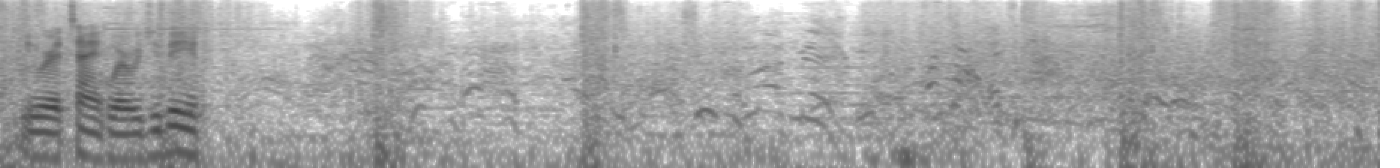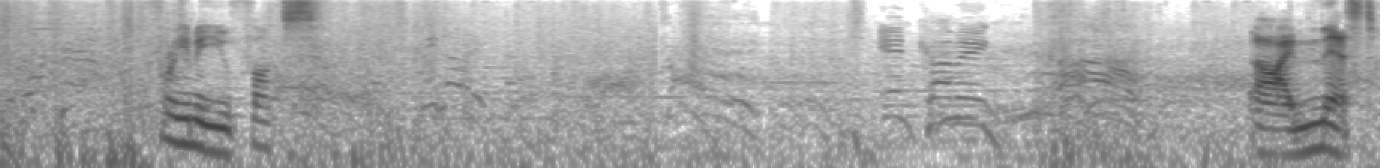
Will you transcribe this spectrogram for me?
If you were a tank, where would you be? Free me, you fucks. Incoming. Oh, I missed.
